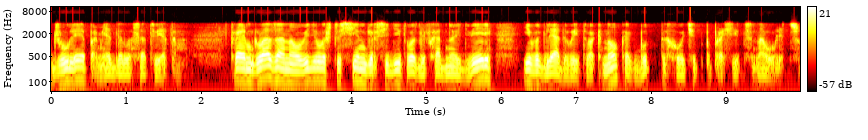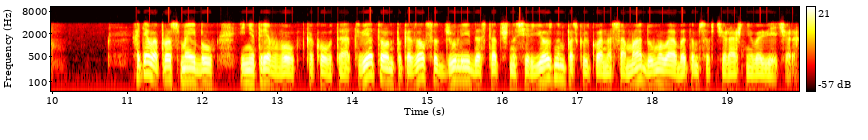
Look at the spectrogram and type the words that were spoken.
Джулия помедлила с ответом. Краем глаза она увидела, что Сингер сидит возле входной двери и выглядывает в окно, как будто хочет попроситься на улицу. Хотя вопрос Мейбл и не требовал какого-то ответа, он показался Джулии достаточно серьезным, поскольку она сама думала об этом со вчерашнего вечера.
